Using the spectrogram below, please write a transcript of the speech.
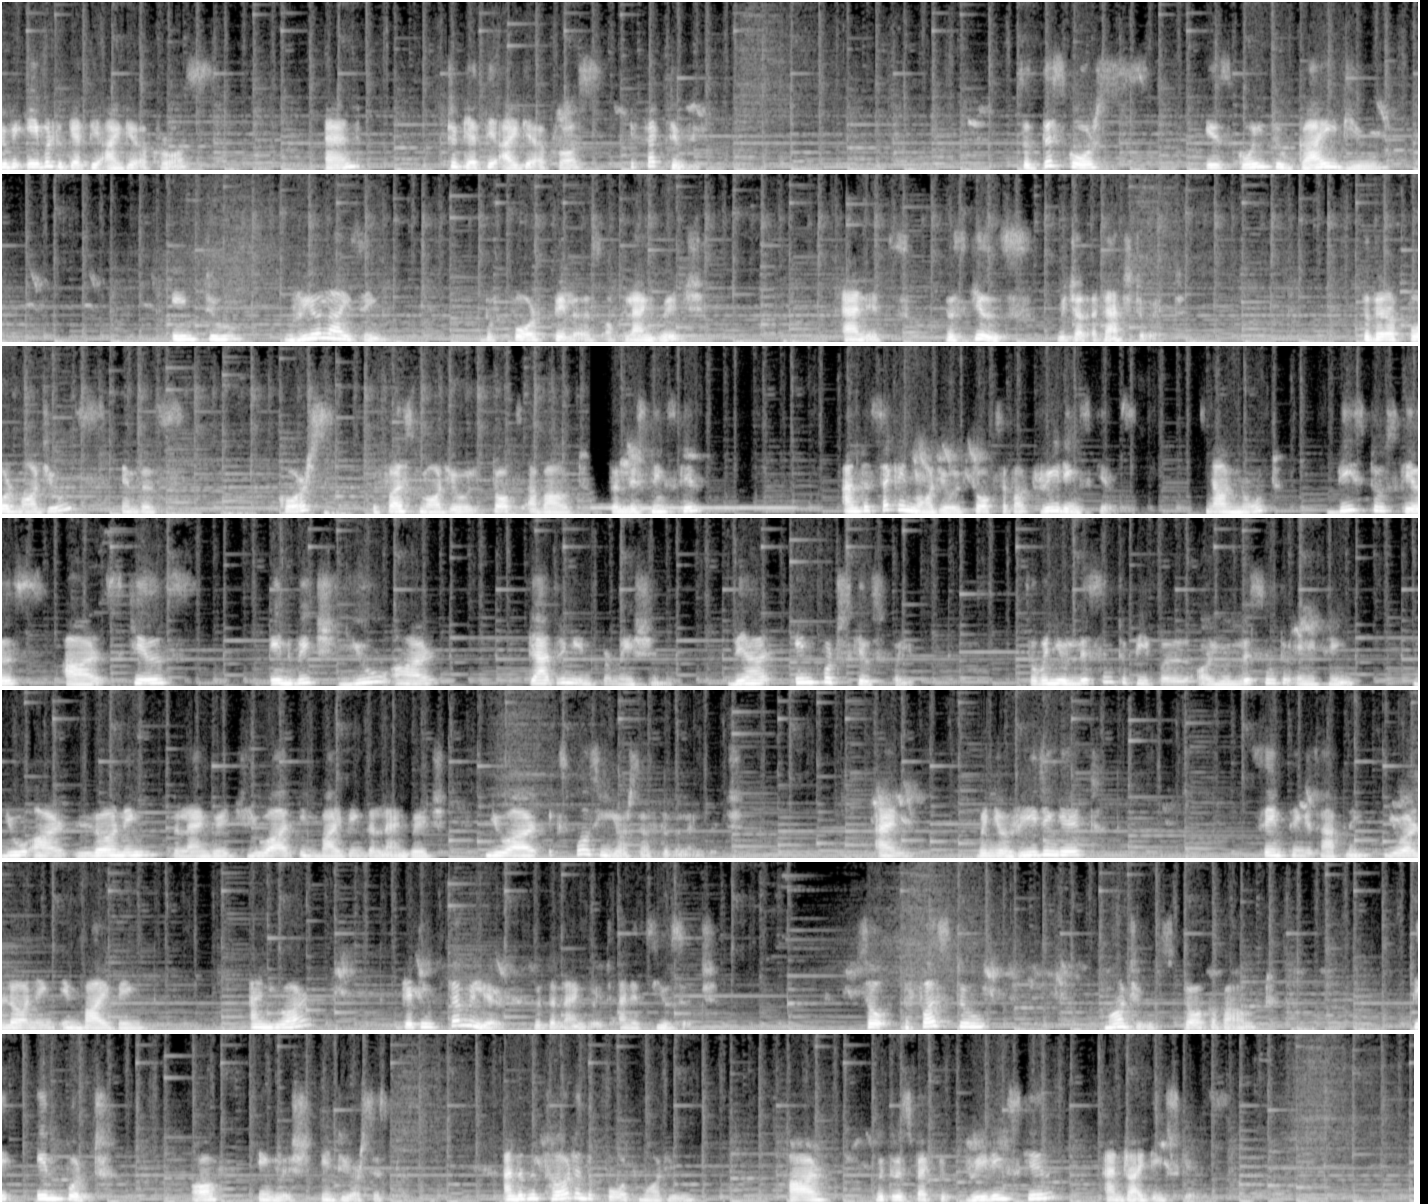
To be able to get the idea across and to get the idea across effectively. So this course is going to guide you into realizing the four pillars of language and it's the skills which are attached to it. So there are four modules in this course. The first module talks about the listening skill and the second module talks about reading skills. Now note, these two skills are skills in which you are gathering information. They are input skills for you. So when you listen to people or you listen to anything, you are learning the language, you are imbibing the language, you are exposing yourself to the language. And when you're reading it, same thing is happening. You are learning, imbibing, and you are getting familiar with the language and its usage. So the first two modules talk about the input of English into your system. And then the third and the fourth module are with respect to reading skill and writing skills.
